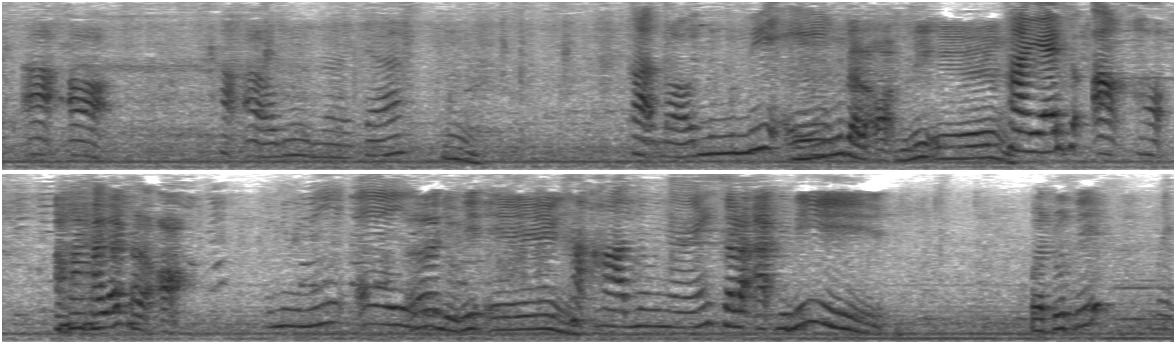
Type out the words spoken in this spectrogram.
อยอะอะถ้าเอาหนูน้อยจ้ะอืมถ้าเอาหนูนี่เออืงมสระออยู่นี่เองถ้ายายจะออกเหาะอ่าแล้วสระอหนูนี่เอเองออยู่นี่เองถ้าเอาหนูน้อยสระอะอยู่นี่ เปิดดูสิเปิด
